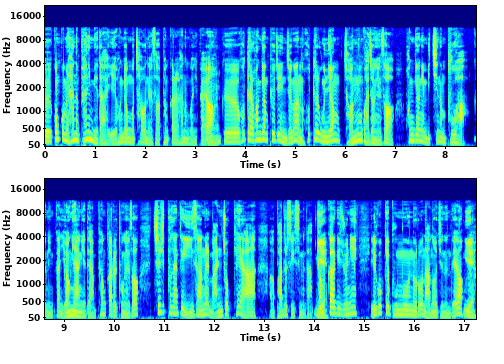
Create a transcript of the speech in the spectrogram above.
그 꼼꼼히 하는 편입니다. 이 환경부 차원에서 평가를 하는 거니까요. 음. 그 호텔 환경 표지 인증은 호텔 운영 전 과정에서 환경에 미치는 부하 그러니까 영향에 대한 평가를 통해서 70% 이상을 만족해야 어, 받을 수 있습니다. 예. 평가 기준이 7개 부문으로 나눠지는데요. 예.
